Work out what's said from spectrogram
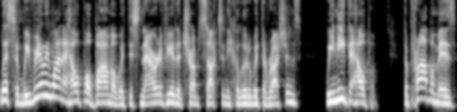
Listen, we really want to help Obama with this narrative here that Trump sucks and he colluded with the Russians. We need to help him. The problem is,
